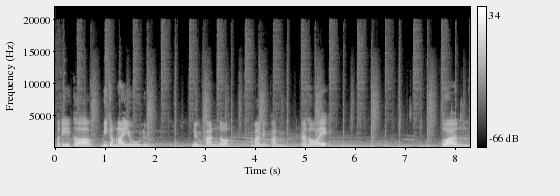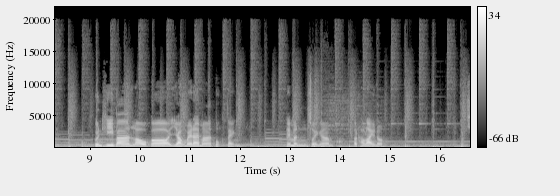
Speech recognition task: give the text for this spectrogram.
ตอนนี้ก็มีกำไรอยู่ 1 1,000เนาะประมาณ 1,500 ส่วนพื้นที่บ้านเราก็ยังไม่ได้มาตกแต่ง ให้มันสวยงามสักเท่าไหร่เนาะโอเค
